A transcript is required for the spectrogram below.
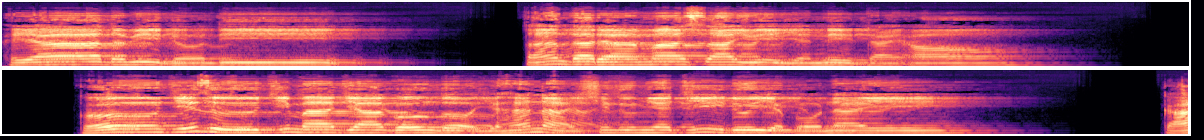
ဖျားတပိတော်သည် တန်တရာမစာ၍ယနေ့တိုင်အောင်ဂုံကျေးဇူးကြီးမားကြကုန်သောယဟန္တာရှင်သူမြတ်ကြီးတို့ရဲ့ပေါ်၌ကာ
